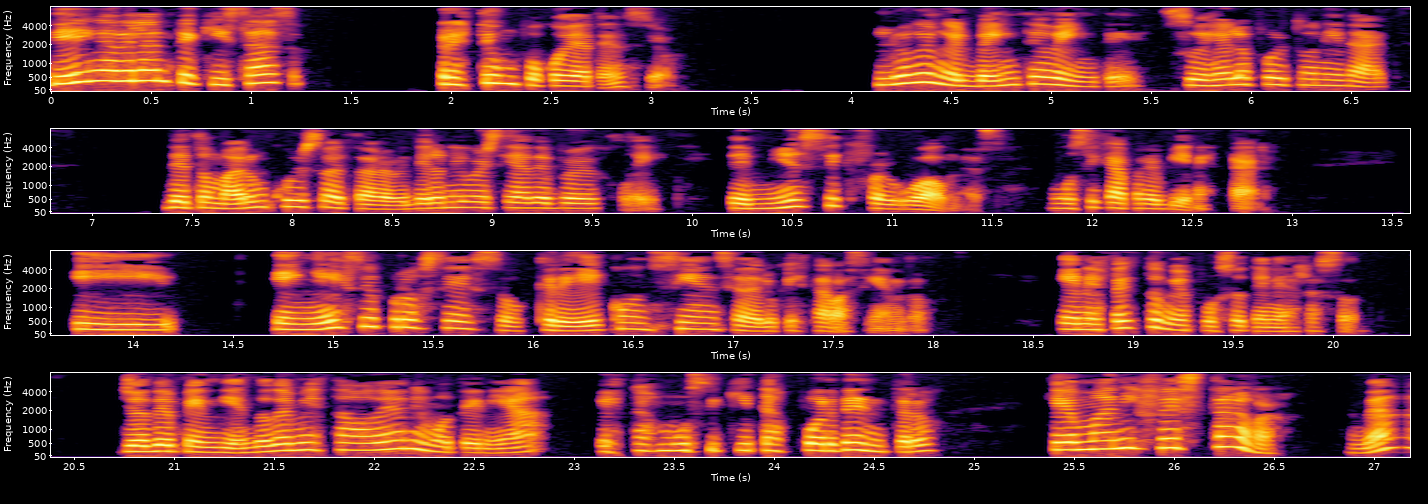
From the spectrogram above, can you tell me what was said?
de ahí en adelante quizás preste un poco de atención. Luego en el 2020 surge la oportunidad de tomar un curso a través de la Universidad de Berkeley de Music for Wellness, música para el bienestar. Y en ese proceso creé conciencia de lo que estaba haciendo. En efecto, mi esposo tenía razón. Yo, dependiendo de mi estado de ánimo, tenía estas musiquitas por dentro que manifestaba, ¿verdad?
